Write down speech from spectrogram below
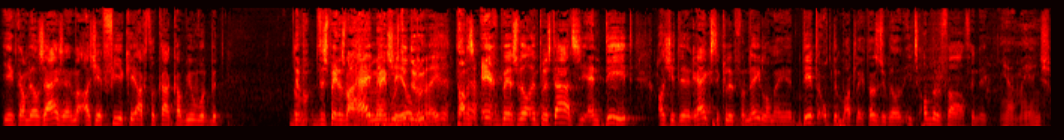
je kan wel zij zijn, maar als je vier keer achter elkaar kampioen wordt met de, de spelers waar hij zijn mee moest doen, dat is Ja. echt best wel een prestatie. En dit, als je de rijkste club van Nederland en je dit op de mat legt, dat is natuurlijk wel een iets ander verhaal, vind ik. ja, mee eens.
